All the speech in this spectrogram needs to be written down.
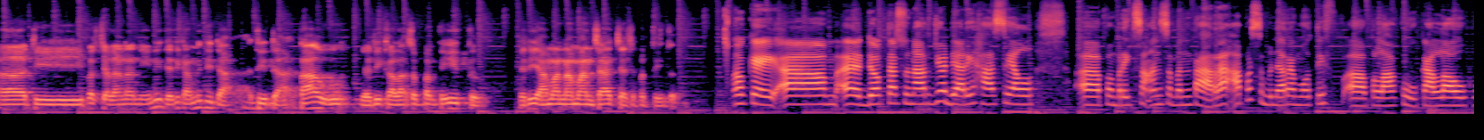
uh, di perjalanan ini jadi kami tidak tidak tahu. Jadi kalau seperti itu jadi aman-aman saja seperti itu. Oke, okay, um, Dokter Sunarjo dari hasil uh, pemeriksaan sementara apa sebenarnya motif uh, pelaku? Kalau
